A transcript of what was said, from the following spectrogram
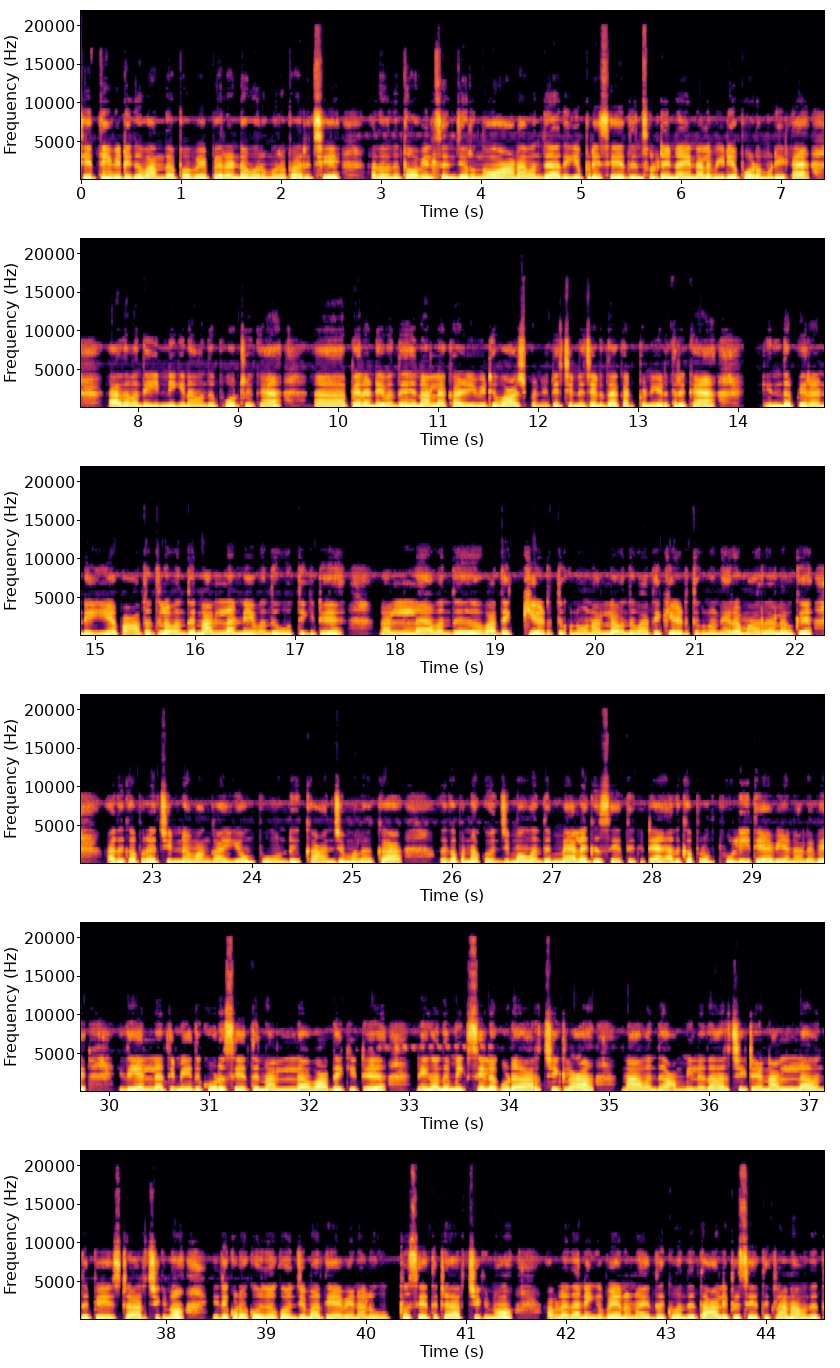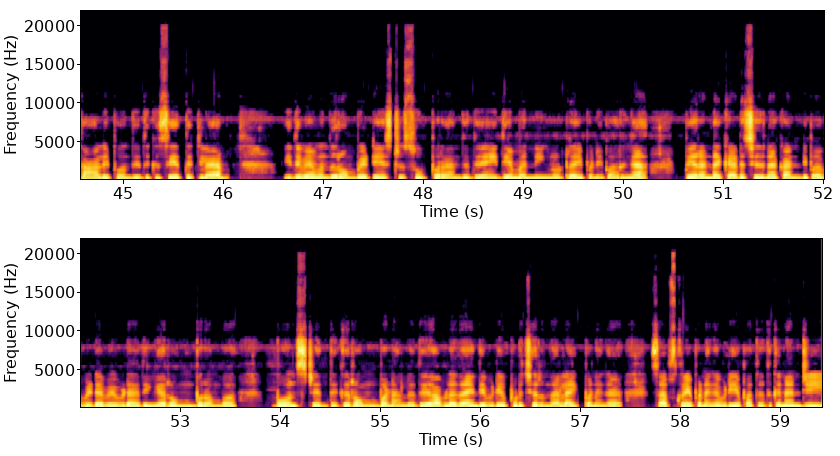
சித்தி வீட்டுக்கு வந்தப்போவே பிரண்டை ஒரு முறை பறித்து அதை வந்து துவையல் செஞ்சுருந்தோம். ஆனால் வந்து அது எப்படி செய்யுதுன்னு சொல்லிட்டு நான் என்னால் வீடியோ போட முடியல. அதை வந்து இன்றைக்கி நான் வந்து போட்டிருக்கேன். பிரண்டை வந்து நல்லா கழுவிட்டு வாஷ் பண்ணிவிட்டு சின்ன சின்னதாக கட் பண்ணி எடுத்திருக்கேன். இந்த பிரண்டையை பாத்திரத்தில் வந்து நல்லெண்ணெயை வந்து ஊற்றிக்கிட்டு நல்லா வந்து வதக்கி எடுத்துக்கணும். நல்லா வந்து வதக்கி எடுத்துக்கணும் நிறம் மாறுற அளவுக்கு. அதுக்கப்புறம் சின்ன வெங்காயம் பூண்டு காஞ்ச மிளகா அதுக்கப்புறம் நான் கொஞ்சமாக வந்து மிளகு சேர்த்துக்கிட்டேன். அதுக்கப்புறம் புளி தேவையான அளவு. இது எல்லாத்தையுமே இது கூட சேர்த்து நல்லா வதக்கிட்டு நீங்கள் வந்து மிக்சியில் கூட அரைச்சிக்கலாம். நான் வந்து அம்மியில் தான் அரைச்சிக்கிட்டேன். நல்லா வந்து பேஸ்ட்டாக அரைச்சிக்கணும். இது கூட கொஞ்சம் கொஞ்சமாக தேவையான அளவு உப்பு சேர்த்துட்டு அரைச்சிக்கணும். அவ்வளோதான் நீங்கள் வேணும்னா இதுக்கு வந்து தாளிப்பு சேர்த்துக்கலாம். நான் வந்து தாளிப்பு வந்து இதுக்கு சேர்த்துக்கல. இதுவே வந்து ரொம்ப டேஸ்ட்டு சூப்பராக இருந்தது. இதே மாதிரி நீங்களும் ட்ரை பண்ணி பாருங்கள் பிரண்டை கிடச்சிதுன்னா கண்டிப்பாக விடவே விடாதீங்க. ரொம்ப ரொம்ப போன் ஸ்ட்ரென்த்துக்கு ரொம்ப நல்லது. அவ்வளோதான் இந்த வீடியோ பிடிச்சிருந்தா லைக் பண்ணுங்கள் சப்ஸ்கிரைப் பண்ணுங்கள் வீடியோ பார்த்ததுக்கு நன்றி.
